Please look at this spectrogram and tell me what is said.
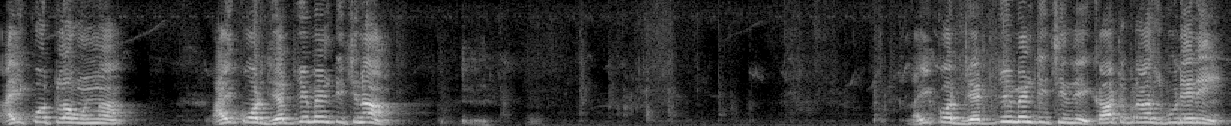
హైకోర్టులో ఉన్న హైకోర్టు జడ్జిమెంట్ ఇచ్చిన హైకోర్టు జడ్జిమెంట్ ఇచ్చింది కాటపరాజు గుడేని.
